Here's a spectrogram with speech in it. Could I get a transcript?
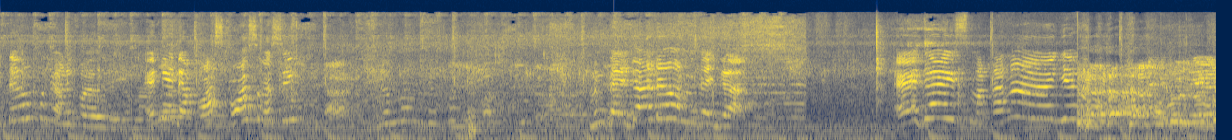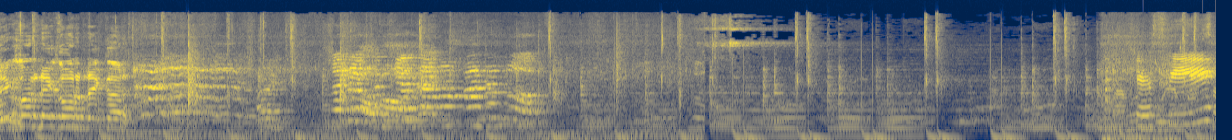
Kita kan pakai olive oil juga. Eh, ini ada kuas-kuas nggak sih? Udah, udah. Mentega ada nggak mentega? Eh guys, makan aja. Dekor, dekor, dekor. Nggak ada makanan loh. Kevi,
